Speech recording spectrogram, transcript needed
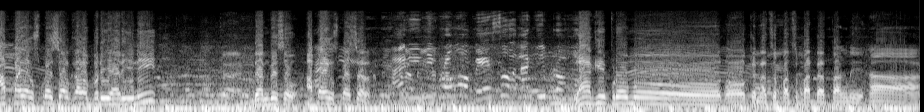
Apa yang spesial kalau beri hari ini dan besok? Apa yang spesial? Hari ini promo, besok lagi promo. Lagi promo. Oh, kena cepat-cepat datang nih. Ha.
